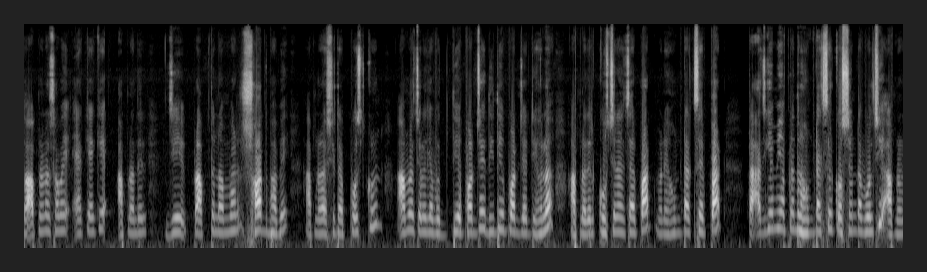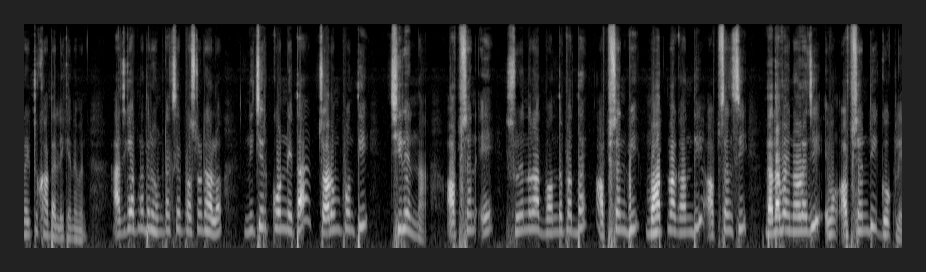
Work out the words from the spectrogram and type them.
তো আপনারা সবাই একে একে আপনাদের যে প্রাপ্ত নাম্বার সৎভাবে আপনারা সেটা পোস্ট করুন। আমরা চলে যাব দ্বিতীয় পর্যায়ে। দ্বিতীয় পর্যায়টি হলো আপনাদের কোশ্চেন অ্যান্সার পার্ট মানে হোম টাক্সের পার্ট তা আজকে আমি আপনাদের হোম টাক্সের কোশ্চেনটা বলছি, আপনারা একটু খাতায় লিখে নেবেন। আজকে আপনাদের হোম টাক্সের প্রশ্নটা হলো, নিচের কোন নেতা চরমপন্থী ছিলেন না? Option A Surendranath Bandyopadhyay option B Mahatma Gandhi option C Dadabhai Naoroji এবং অপশন ডি গোখলে।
